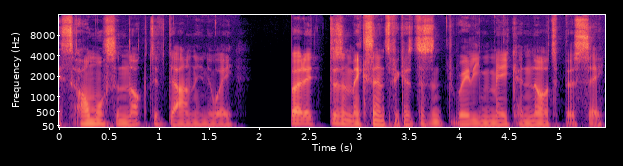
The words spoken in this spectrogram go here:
it's almost an octave down in a way. But it doesn't make sense because it doesn't really make a note per se.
